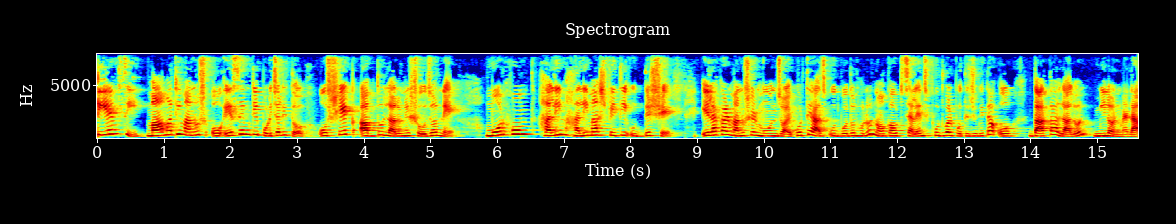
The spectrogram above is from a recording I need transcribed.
টিএমসি মা মাটি মানুষ ও এসএমডি পরিচালিত ও শেখ আব্দুল লালনের সৌজন্যে মরহুম হালিম হালিমা স্মৃতি উদ্দেশ্যে এলাকার মানুষের মন জয় করতে আজ উদ্বোধন হলো নকআউট চ্যালেঞ্জ ফুটবল প্রতিযোগিতা ও দাতা লালন মিলন মেলা।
